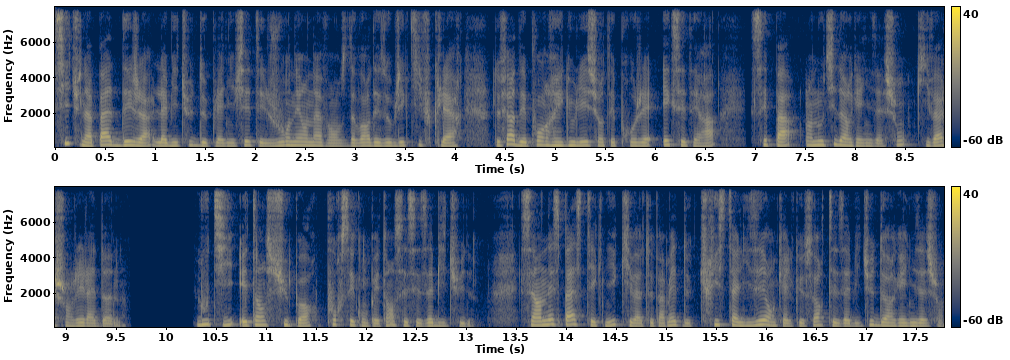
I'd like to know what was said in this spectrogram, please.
Si tu n'as pas déjà l'habitude de planifier tes journées en avance, d'avoir des objectifs clairs, de faire des points réguliers sur tes projets, etc., c'est pas un outil d'organisation qui va changer la donne. L'outil est un support pour ses compétences et ses habitudes. C'est un espace technique qui va te permettre de cristalliser en quelque sorte tes habitudes d'organisation.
